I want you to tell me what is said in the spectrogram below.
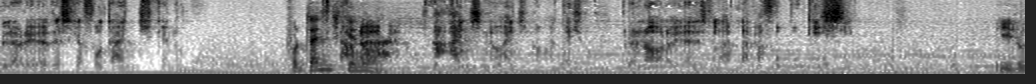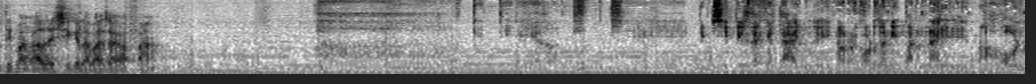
La veritat és que fot anys que no. Fots anys que no. Ah, anys no, anys no, menteixo. Però no, la veritat és que la- l'agafo poquíssim. I l'última vegada així que la vas agafar? Què et diré, doncs, potser principis d'aquest any, no? i no recordo ni per anar a on,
